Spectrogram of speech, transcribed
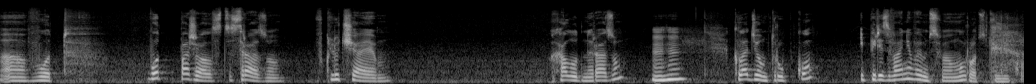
А, вот. Вот, пожалуйста, сразу включаем холодный разум, угу. кладем трубку – и перезваниваем своему родственнику.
